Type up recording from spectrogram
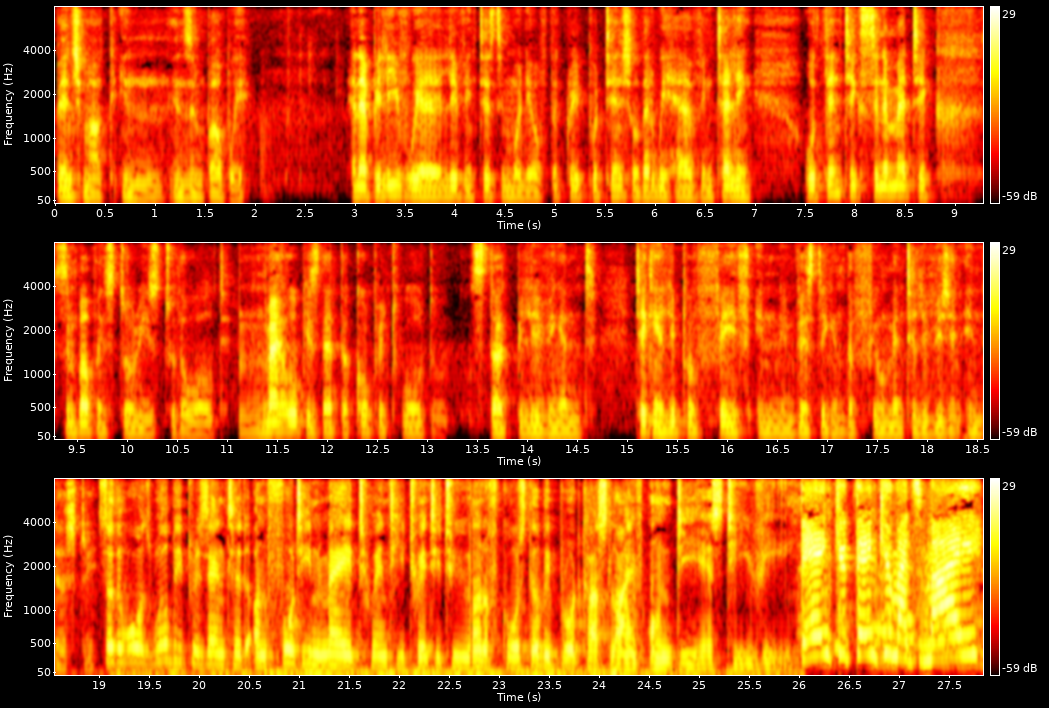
benchmark in, in Zimbabwe. And I believe we are living testimony of the great potential that we have in telling authentic cinematic Zimbabwean stories to the world. My hope is that the corporate world start believing and taking a leap of faith in investing in the film and television industry. So the awards will be presented on 14 May 2022 and of course they'll be broadcast live on DSTV. thank you thank you madzimai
